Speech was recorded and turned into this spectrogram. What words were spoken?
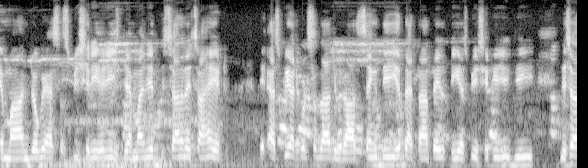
ਇਹ ਮਾਨਯੋਗ ਐਸਐਸਪੀ ਸ਼੍ਰੀ ਹਰੀਸ਼ ਜੈਮਾ ਜੀ, ਦਿਸ਼ਾ ਨਿਰਦੇਸ਼ਾਂ ਹੇਠ ਤੇ ਐਸਪੀ ਹੈਡਕੁਆਟਰ ਸਰਦਾਰ ਜਗਰਾਜ ਸਿੰਘ ਦੀ ਹਦਾਇਤਾਂ ਤੇ ਡੀਐਸਪੀ ਸਿਟੀ ਦੀ ਦਿਸ਼ਾ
